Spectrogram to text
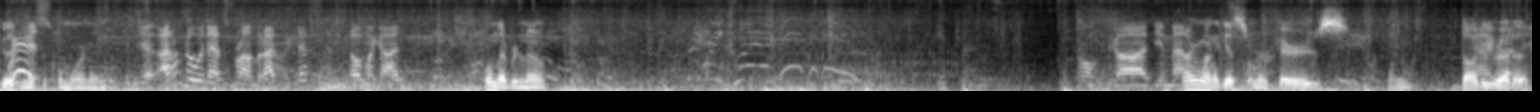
Good Where is- mythical morning. Yeah, I don't know where that's from, but I think that's. Oh my God. We'll never know. Oh God, the amount I of. want to get some repairs on Dottie Yeah, Retta. you, yep,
